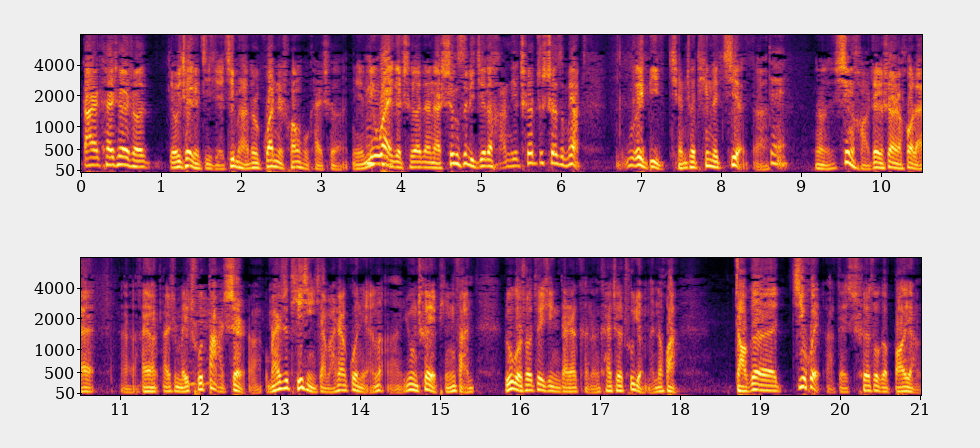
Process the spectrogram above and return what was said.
大家开车的时候，由于这个季节，基本上都是关着窗户开车。你另外一个车在那声嘶力竭的喊：“你车这车怎么样？”未必前车听得见啊。对。嗯，幸好这个事儿后来呃还要还是没出大事儿啊。我们还是提醒一下，马上要过年了啊，用车也频繁。如果说最近大家可能开车出远门的话。找个机会啊，给车做个保养，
